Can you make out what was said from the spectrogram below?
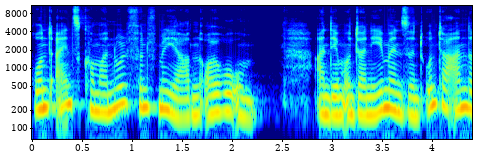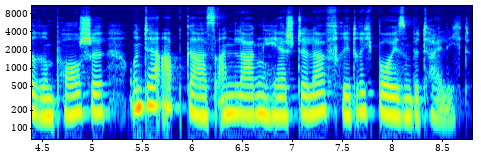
rund 1,05 Milliarden Euro um. An dem Unternehmen sind unter anderem Porsche und der Abgasanlagenhersteller Friedrich Beusen beteiligt.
